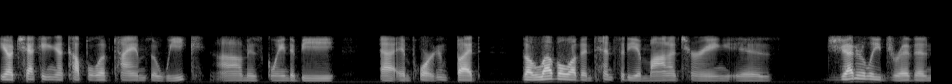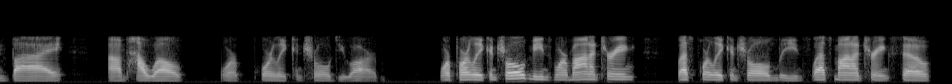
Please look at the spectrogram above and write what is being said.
You know, checking a couple of times a week um, is going to be uh, important, but the level of intensity of monitoring is generally driven by um, how well or poorly controlled you are. More poorly controlled means more monitoring. Less poorly controlled means less monitoring. So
